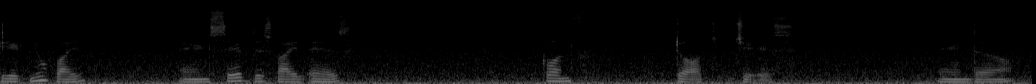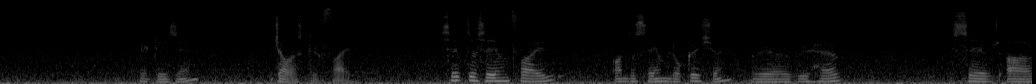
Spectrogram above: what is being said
create new file and save this file as conf.js and uh, it is in javascript file. Save the same file on the same location where we have saved our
